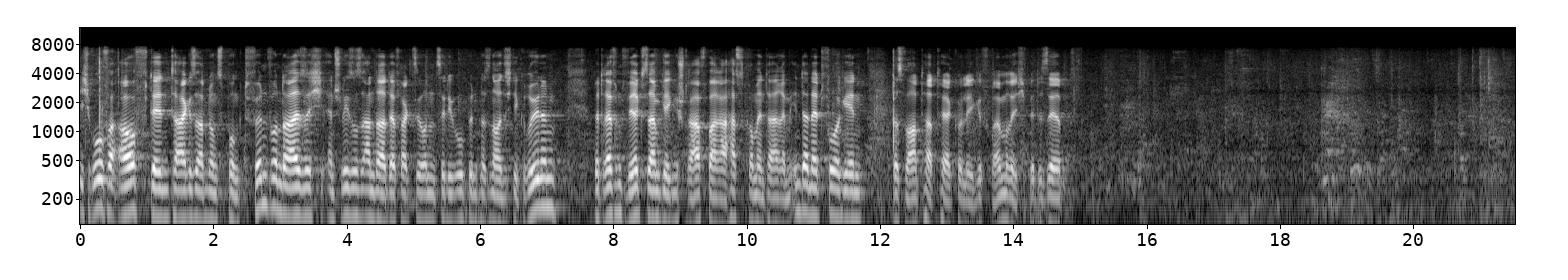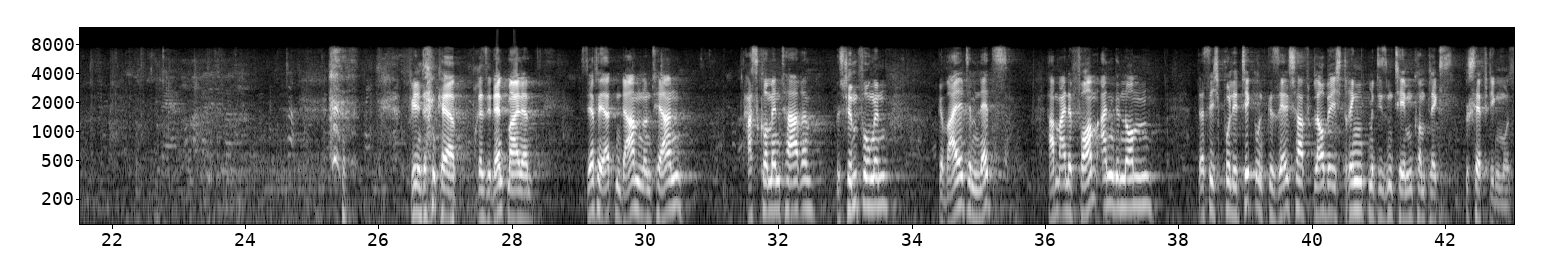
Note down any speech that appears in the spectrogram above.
Ich rufe auf den Tagesordnungspunkt 35, Entschließungsantrag der Fraktionen CDU, BÜNDNIS 90 die GRÜNEN, betreffend wirksam gegen strafbare Hasskommentare im Internet vorgehen. Das Wort hat Herr Kollege Frömmrich. Bitte sehr. Vielen Dank, Herr Präsident, meine sehr verehrten Damen und Herren! Hasskommentare, Beschimpfungen, Gewalt im Netz haben eine Form angenommen, dass sich Politik und Gesellschaft, glaube ich, dringend mit diesem Themenkomplex beschäftigen muss.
